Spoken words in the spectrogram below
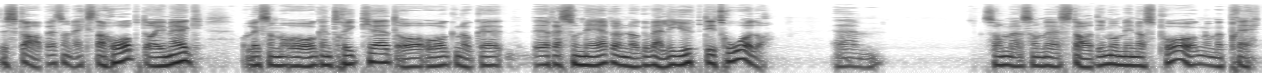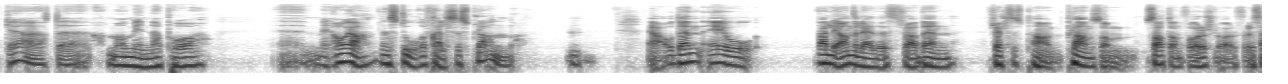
det skaper et sånn ekstra håp da i meg, og liksom og en trygghet, og, og noe Det resonnerer noe veldig djupt i troa, da. Um, som, som, vi stadig må minne oss på òg når vi preker, at vi må minne på å oh ja, den store frelsesplanen. Mm. Ja, og den er jo veldig annerledes fra den frelsesplanen som Satan foreslår, f.eks.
